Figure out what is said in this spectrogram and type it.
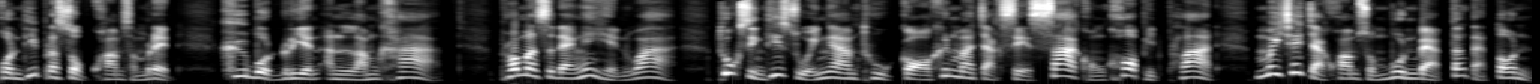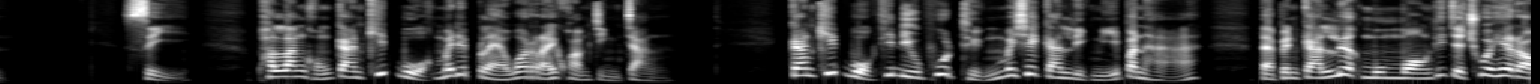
คนที่ประสบความสำเร็จ คือบทเรียนอันล้ำค่า เพราะมันแสดงให้เห็นว่าทุกสิ่งที่สวยงามถูกก่อขึ้นมาจากเศษซากของข้อผิดพลาด ไม่ใช่จากความสมบูรณ์แบบตั้งแต่ต้น 4. พลังของการคิดบวกไม่ได้แปลว่าไร้ความจริงจัง การคิดบวกที่ดิวพูดถึงไม่ใช่การหลีกหนีปัญหา แต่เป็นการเลือกมุมมองที่จะช่วยให้เรา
